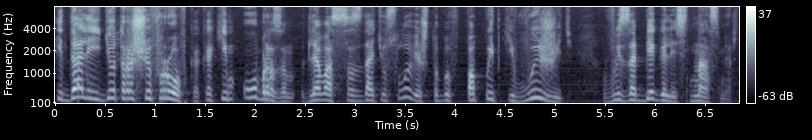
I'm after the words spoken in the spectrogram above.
И далее идет расшифровка, каким образом для вас создать условия, чтобы в попытке выжить вы забегались насмерть.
